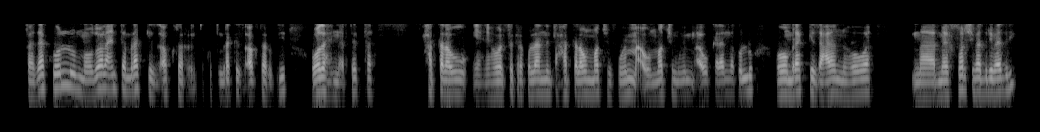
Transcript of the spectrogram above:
فده كله الموضوع لا أنت مركز أكتر. أنت كنت مركز أكتر كتير واضح إن أرتيتا حتى لو يعني هو الفكرة كلها إن أنت حتى لو الماتش مش مهم أو الماتش مهم أو الكلام ده كله هو مركز على إن هو ما ما يخسرش بدري بدري.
